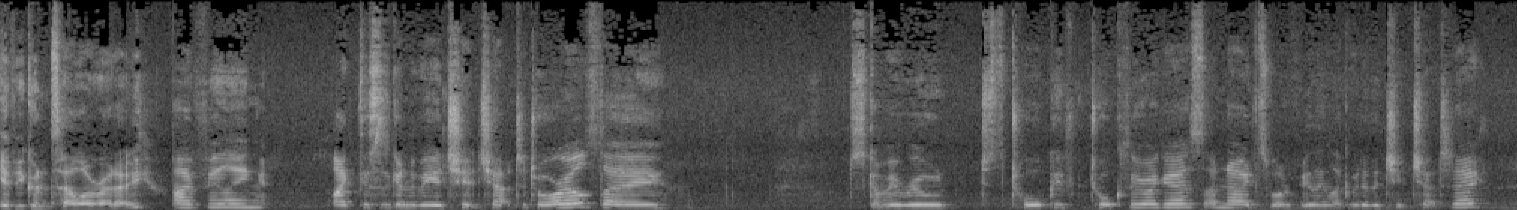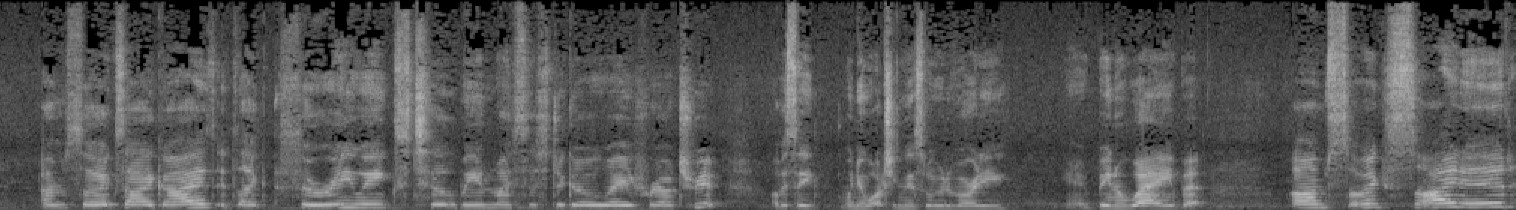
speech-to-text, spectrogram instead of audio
If you couldn't tell already. I'm feeling like this is going to be a chit chat tutorial. So, just to be real just talk, talk through, I guess. I don't know, I just want feeling like a bit of a chit chat today. I'm so excited guys. It's like three weeks till me and my sister go away for our trip. Obviously when you're watching this we would have already you know, been away but I'm so excited.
